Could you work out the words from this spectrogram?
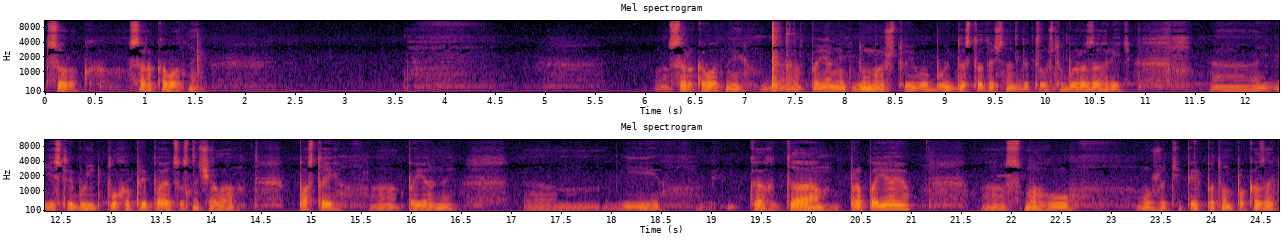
40, 40 ваттный. 40 ваттный э, паяльник. Думаю, что его будет достаточно для того, чтобы разогреть. Э, если будет плохо припаяться, сначала пастой э, паяльной. И когда пропаяю, смогу уже теперь потом показать,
